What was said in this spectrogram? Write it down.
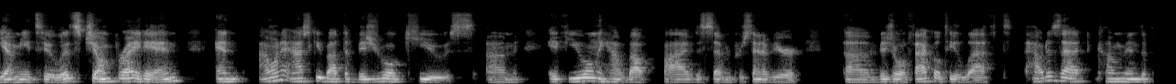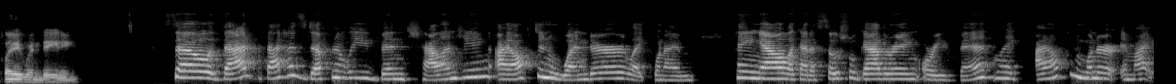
Yeah, me too. Let's jump right in. And I want to ask you about the visual cues. Um, if you only have about five to 7% of your uh, visual faculty left, how does that come into play when dating? So that that has definitely been challenging. I often wonder, like when I'm hanging out like at a social gathering or event like i often wonder am i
